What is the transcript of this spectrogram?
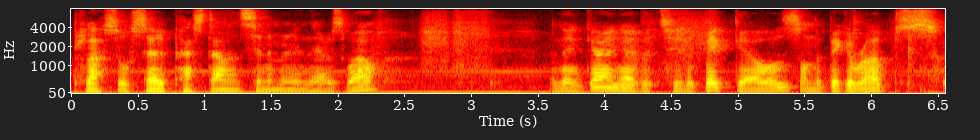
plus also pastel and cinnamon in there as well. And then going over to the big girls on the bigger rubs,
